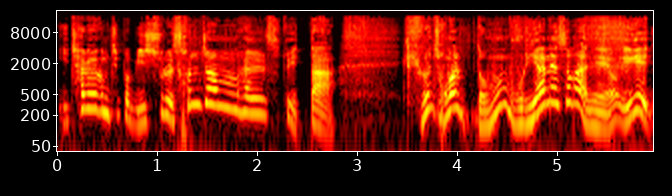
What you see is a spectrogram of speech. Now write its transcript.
이 차별금지법 이슈를 선점할 수도 있다. 이건 정말 너무 무리한 해석 아니에요? 이게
